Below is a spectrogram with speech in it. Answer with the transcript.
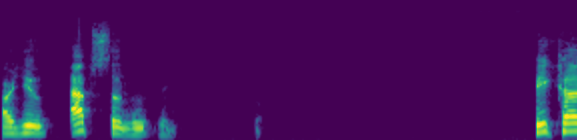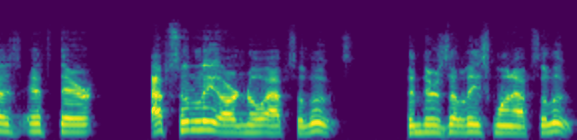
Are you absolutely? Because if there absolutely are no absolutes, then there's at least one absolute,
